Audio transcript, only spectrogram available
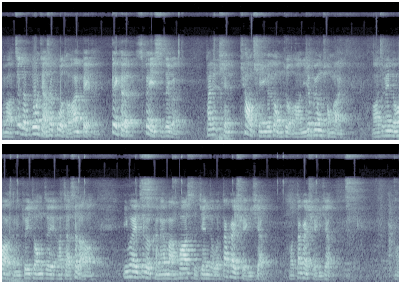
对吧？这个如果假设过头按 back Back space 这个，它就前跳前一个动作啊，你就不用重来，啊，这边的话可能追踪这啊，假设了啊，因为这个可能蛮花时间的，我大概选一下，我大概选一下，哦，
